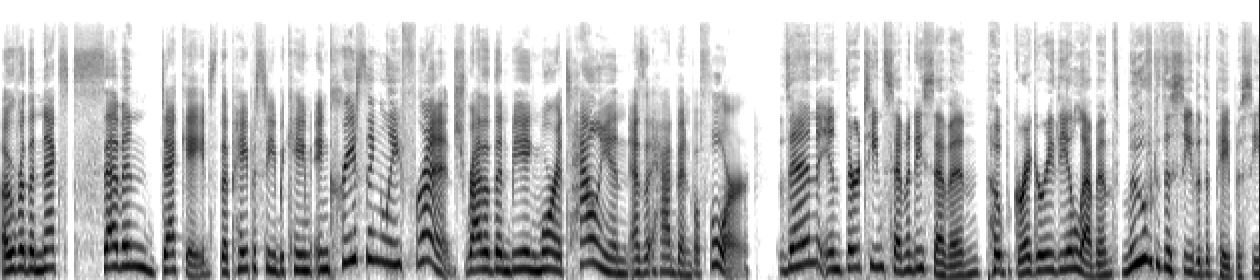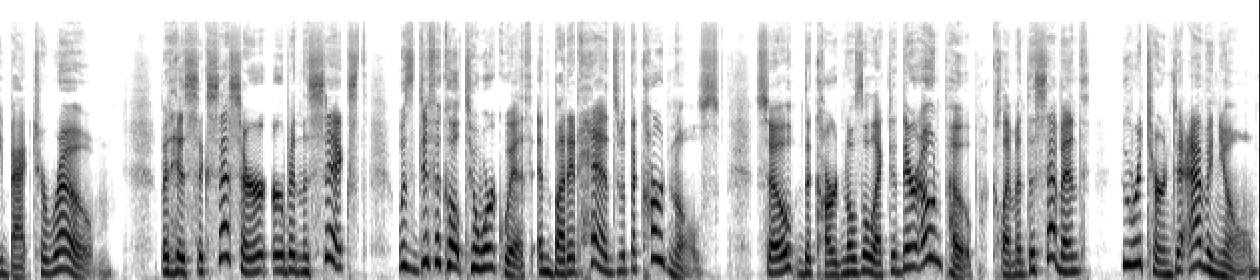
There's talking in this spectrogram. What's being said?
Over the next seven decades, the papacy became increasingly French rather than being more Italian as it had been before. Then, in 1377, Pope Gregory XI moved the seat of the papacy back to Rome. But his successor, Urban VI, was difficult to work with and butted heads with the cardinals. So the cardinals elected their own pope, Clement VII, who returned to Avignon.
